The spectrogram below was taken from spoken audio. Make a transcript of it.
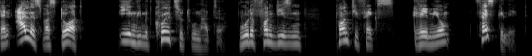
Denn alles, was dort irgendwie mit Kult zu tun hatte, wurde von diesem Pontifex-Gremium festgelegt.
